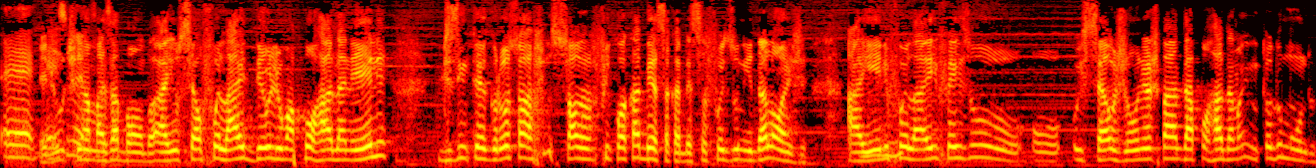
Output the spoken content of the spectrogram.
É, Ele é não isso tinha mesmo. mais a bomba. Aí o céu foi lá e deu-lhe uma porrada nele, desintegrou, só, só ficou a cabeça. A cabeça foi zunida longe. Aí Uhum. ele foi lá e fez o, o, os Cell Júniors pra dar porrada em todo mundo.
